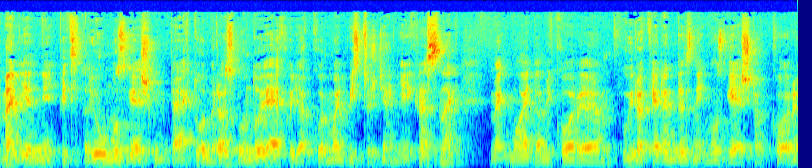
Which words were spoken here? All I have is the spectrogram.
megijedni egy picit a jó mozgás mintáktól, mert azt gondolják, hogy akkor majd biztos gyengék lesznek, meg majd amikor újra kell rendezni egy mozgást, akkor,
